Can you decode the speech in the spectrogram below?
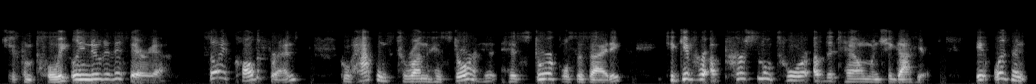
She's completely new to this area. So I called a friend who happens to run the Histor- Historical Society to give her a personal tour of the town when she got here. It was an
